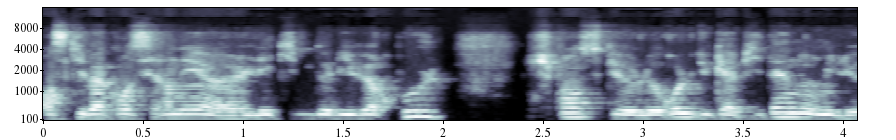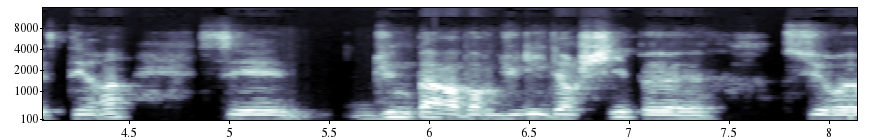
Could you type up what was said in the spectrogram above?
en ce qui va concerner euh, l'équipe de Liverpool, je pense que le rôle du capitaine au milieu de terrain, c'est d'une part avoir du leadership euh, sur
